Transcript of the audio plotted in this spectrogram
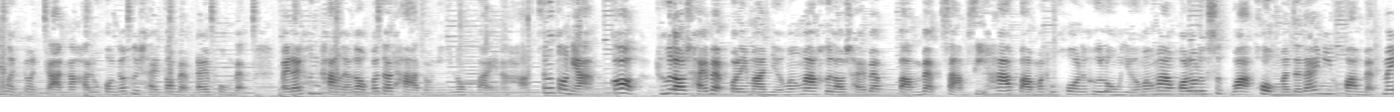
เหมือนเหมือนกันนะคะ ทุกคนก็คือใช้ตอนแบบได้ผมแบบไปได้ครึ่งทางแล้วเราก็จะทาตัวนี้ลงไปนะคะ ซึ่งตัวนี้ก็คือเราใช้แบบปริมาณเยอะมากๆ คือเราใช้แบบปั๊มแบบ 3 4 5 ปั๊มมาทุกคนคือลงเยอะมากๆ เพราะเรารู้สึกว่าผมมันจะได้มีความแบบไม่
